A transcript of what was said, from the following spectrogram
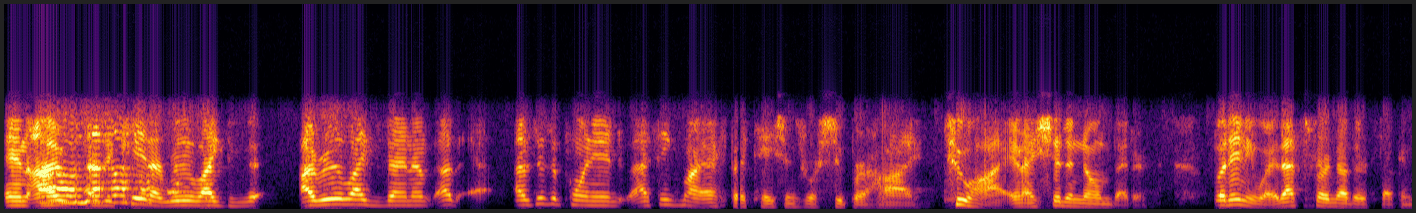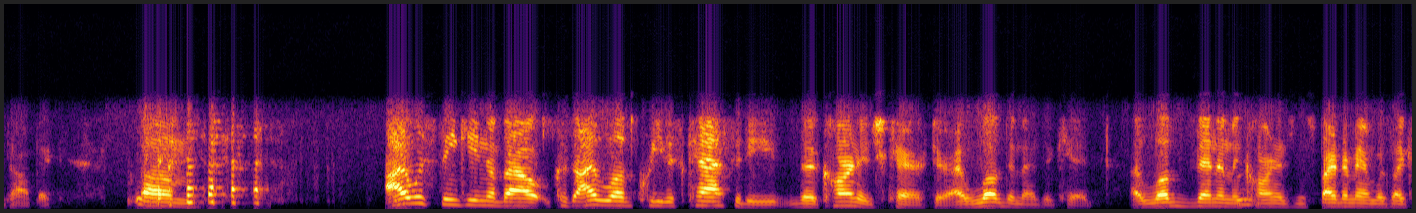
And I, oh, no. as a kid, I really liked, I really liked Venom. I, I was disappointed. I think my expectations were super high, too high, and I should have known better. But anyway, that's for another fucking topic. Um, I was thinking about because I love Cletus Kasady, the Carnage character. I loved him as a kid. I loved Venom and Carnage, and Spider Man was like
